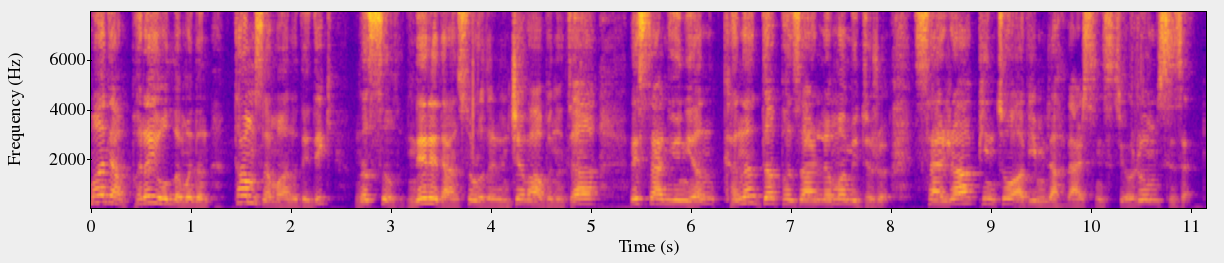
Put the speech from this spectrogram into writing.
Madem para yollamanın tam zamanı dedik, nasıl, nereden soruların cevabını da Western Union Kanada Pazarlama Müdürü Serra Pinto Avimlah versin istiyorum size.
